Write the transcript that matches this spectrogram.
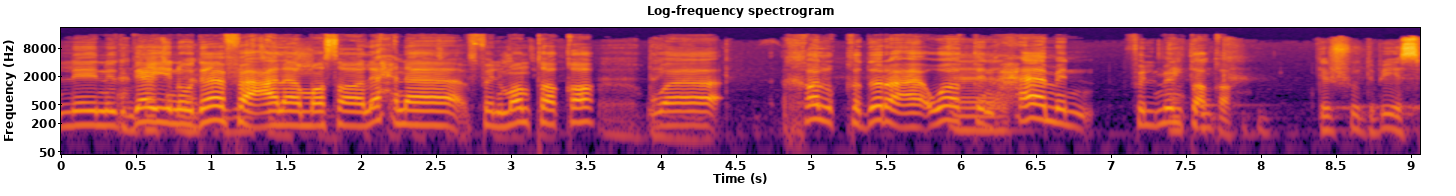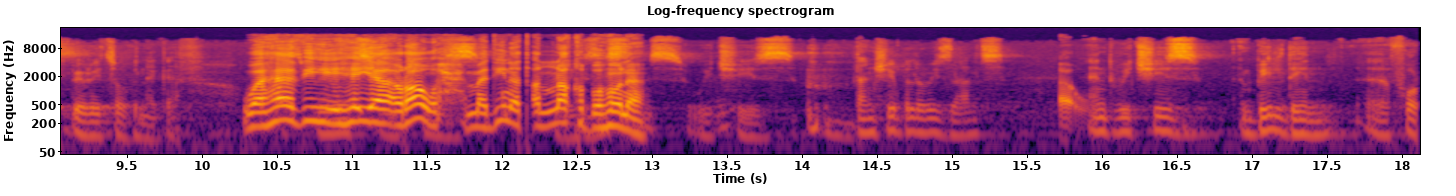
لكي ندافع على مصالحنا في المنطقة وخلق درع واق حام في المنطقة. وهذه هي روح مدينة النقب هنا. Uh, for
